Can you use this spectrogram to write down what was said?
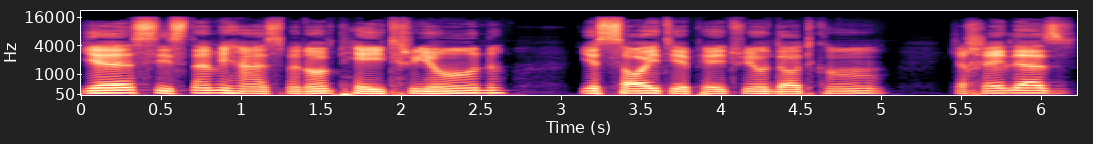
یه سیستمی هست به نام پیتریون یه سایتیه patreon.com که خیلی از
